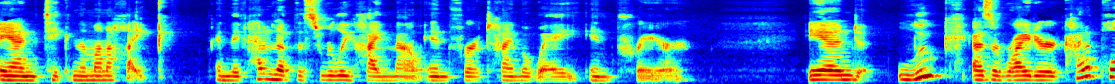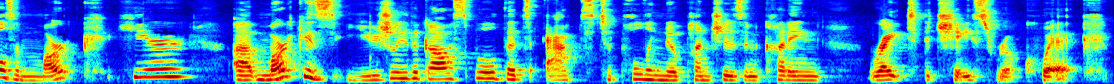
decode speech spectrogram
and taken them on a hike. And they've headed up this really high mountain for a time away in prayer. And Luke, as a writer, kind of pulls a Mark here. Uh, Mark is usually the gospel that's apt to pulling no punches and cutting right to the chase real quick,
